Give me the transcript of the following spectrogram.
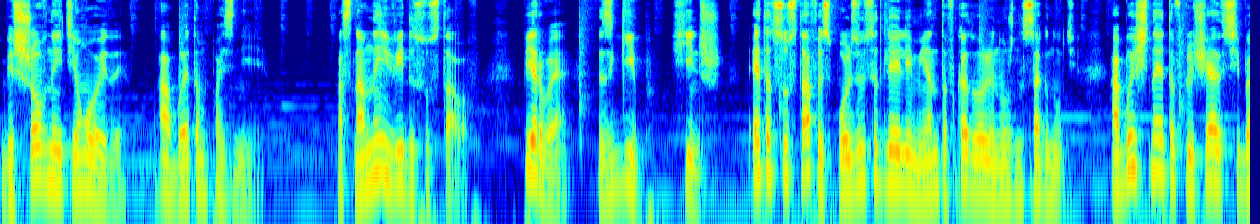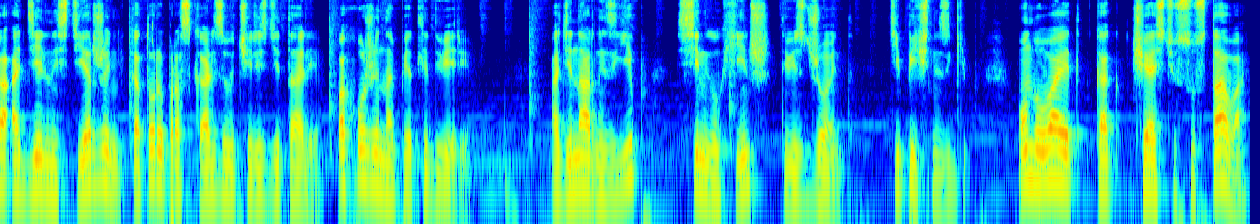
Бесшовные телоиды. Об этом позднее. Основные виды суставов. Первое. Сгиб, хинж. Этот сустав используется для элементов, которые нужно согнуть. Обычно это включает в себя отдельный стержень, который проскальзывает через детали, похожие на петли двери. Одинарный сгиб – single hinge twist joint, типичный сгиб. Он бывает как частью сустава,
